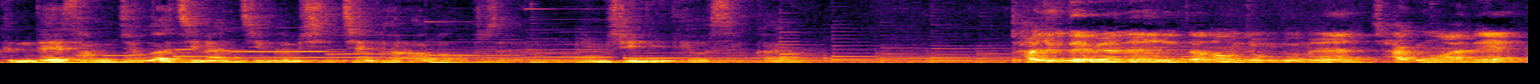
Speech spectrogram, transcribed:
근데 3주가 지난 지금 신체 변화가 없어요. 임신이 되었을까요? 자주 되면은 일단 어느 정도는 자궁 안에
